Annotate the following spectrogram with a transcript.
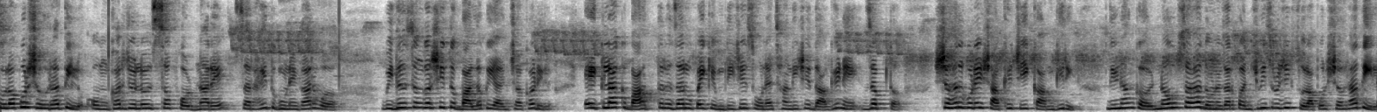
सोलापूर शहरातील ओंकार ज्वेलर्स फोडणारे सराईत गुन्हेगार व विधसंघर्षित बालक यांच्याकडील एक लाख बहात्तर हजार रुपये किमतीचे सोन्या चांदीचे दागिने जप्त. शहर गुन्हे शाखेची कामगिरी दिनांक नऊ सहा दोन हजार पंचवीस रोजी सोलापूर शहरातील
